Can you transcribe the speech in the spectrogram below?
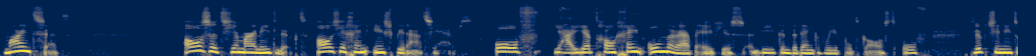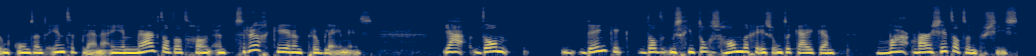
mindset. Als het je maar niet lukt, als je geen inspiratie hebt, of ja, je hebt gewoon geen onderwerp eventjes die je kunt bedenken voor je podcast, of het lukt je niet om content in te plannen en je merkt dat dat gewoon een terugkerend probleem is, ja, dan denk ik dat het misschien toch eens handig is om te kijken Waar, waar zit dat dan precies?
